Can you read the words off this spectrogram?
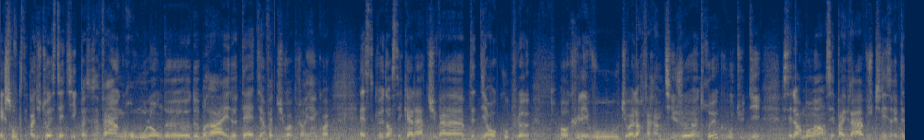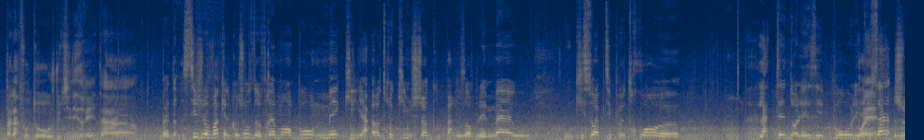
et je trouve que c'est pas du tout esthétique parce que ça fait un gros moulon de, bras et de tête et en fait tu vois plus rien quoi. Est-ce que dans ces cas-là tu vas peut-être dire au couple reculez-vous, tu vas leur faire un petit jeu, un truc, ou tu te dis c'est leur moment, c'est pas grave, j'utiliserai peut-être pas la photo, je l'utiliserai. Ben, si je vois quelque chose de vraiment beau, mais qu'il y a un truc qui me choque, par exemple les mains, ou, ou qui sont un petit peu trop euh, la tête dans les épaules et Ouais. tout ça, je,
